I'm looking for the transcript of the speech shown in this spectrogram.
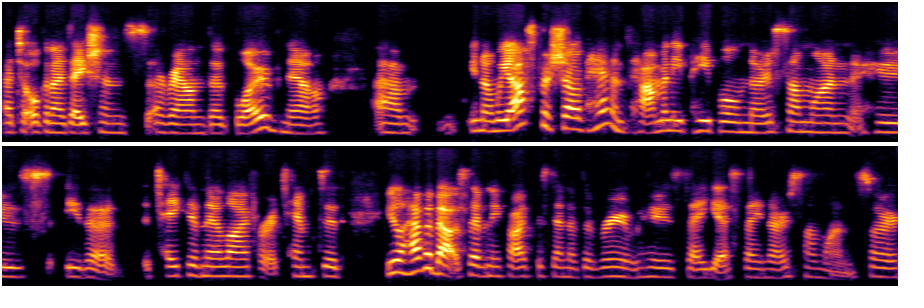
uh, to organizations around the globe now, um, you know, we ask for a show of hands. How many people know someone who's either taken their life or attempted? You'll have about 75% of the room who say, yes, they know someone. So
